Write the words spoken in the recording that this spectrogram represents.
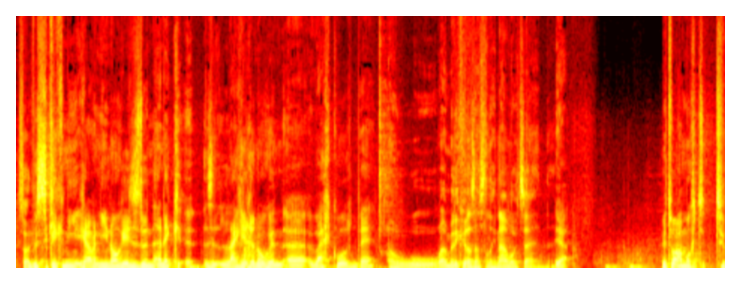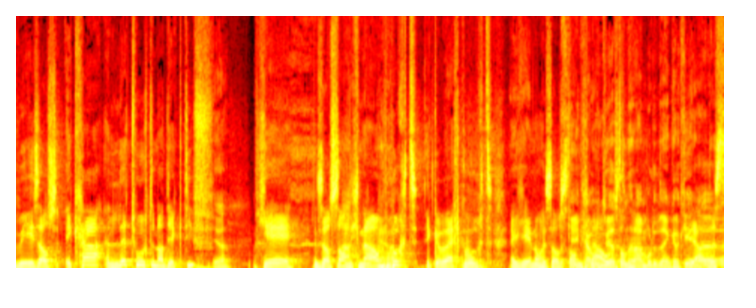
Sorry. Dus ik niet, gaan we het niet nog eens doen en ik eh, leg er nog een eh, werkwoord bij. Oh, dan moet ik weer een zelfstandig naamwoord zijn. Ja. Weet je mocht twee zelfs... Ik ga een lidwoord, een adjectief. Ja? Jij een zelfstandig naamwoord, ik een werkwoord en jij nog een Oké, ik zelfstandig ga ook twee naamwoord. zelfstandige naamwoorden denken. Oké, ja, dat is het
